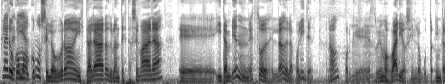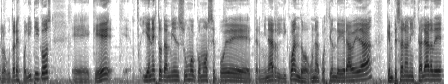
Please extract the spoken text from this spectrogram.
Claro, cómo, cómo se logró instalar durante esta semana eh, y también esto desde el lado de la política, ¿no? Porque tuvimos varios interlocutores políticos eh, que, eh, y en esto también sumo cómo se puede terminar licuando una cuestión de gravedad que empezaron a instalar de,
